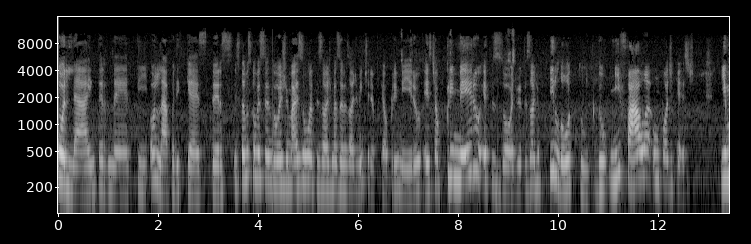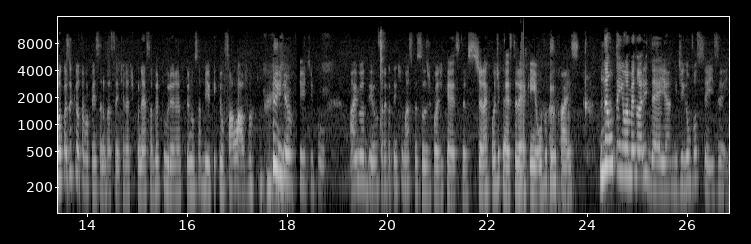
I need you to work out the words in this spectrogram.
Olá, internet! Olá, podcasters! Estamos começando hoje mais um episódio, mais um episódio mentira, porque é o primeiro. Este é o primeiro episódio, o episódio piloto do Me Fala um Podcast. E uma coisa que eu tava pensando bastante era, tipo, nessa abertura, né? Porque eu não sabia o que, que eu falava. e eu fiquei, tipo, ai meu Deus, será que eu tenho que chamar as pessoas de podcasters? Será que podcaster é quem ouve ou quem faz? Não tenho a menor ideia, me digam vocês aí.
